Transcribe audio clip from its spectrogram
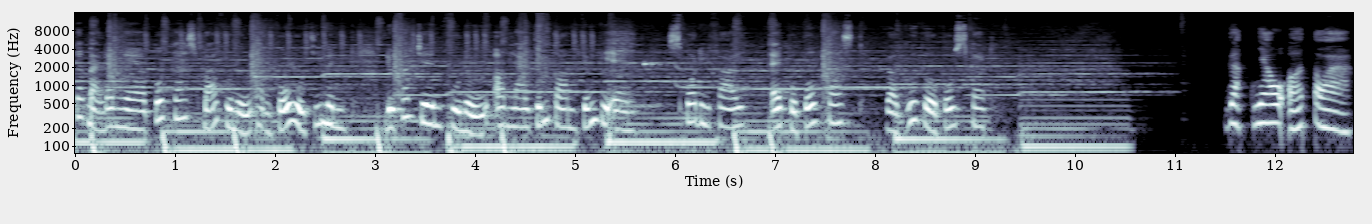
Các bạn đang nghe podcast báo phụ nữ thành phố Hồ Chí Minh được phát trên phụ nữ online.com.vn, Spotify, Apple Podcast và Google Podcast. Gặp nhau ở tòa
